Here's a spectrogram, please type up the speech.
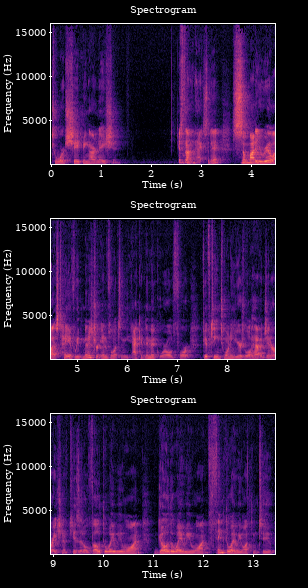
towards shaping our nation. It's not an accident. Somebody realized, hey, if we administer influence in the academic world for 15, 20 years, we'll have a generation of kids that'll vote the way we want, go the way we want, think the way we want them to,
